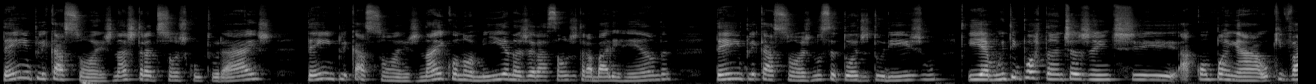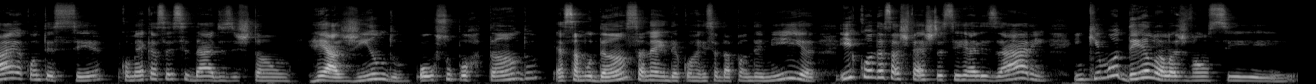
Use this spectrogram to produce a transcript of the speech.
tem implicações nas tradições culturais, tem implicações na economia, na geração de trabalho e renda, tem implicações no setor de turismo e é muito importante a gente acompanhar o que vai acontecer, como é que essas cidades estão reagindo ou suportando essa mudança né, em decorrência da pandemia e quando essas festas se realizarem, em que modelo elas vão se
